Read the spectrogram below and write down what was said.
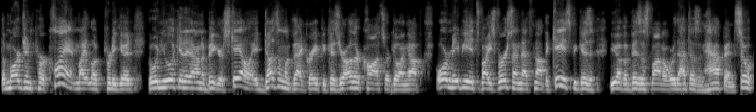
the margin per client might look pretty good, but when you look at it on a bigger scale, it doesn't look that great because your other costs are going up or maybe it's vice versa and that's not the case because you have a business model where that doesn't happen. So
